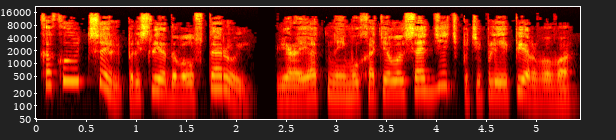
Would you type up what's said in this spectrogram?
Какую цель преследовал второй? Вероятно, ему хотелось одеть потеплее первого.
